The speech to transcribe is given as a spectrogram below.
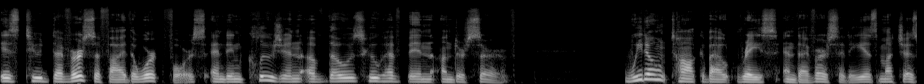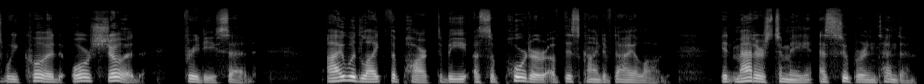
is to diversify the workforce and inclusion of those who have been underserved. We don't talk about race and diversity as much as we could or should, Freedy said. I would like the park to be a supporter of this kind of dialogue. It matters to me as superintendent.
